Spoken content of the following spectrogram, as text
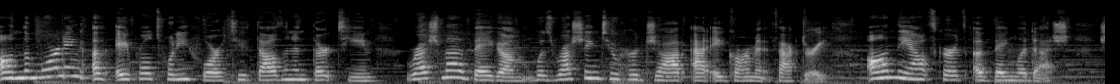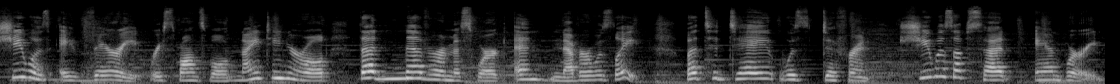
On the morning of April 24, 2013, Reshma Begum was rushing to her job at a garment factory on the outskirts of Bangladesh. She was a very responsible 19 year old that never missed work and never was late. But today was different. She was upset and worried.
